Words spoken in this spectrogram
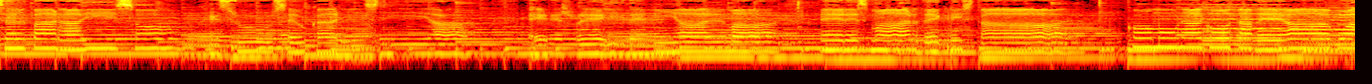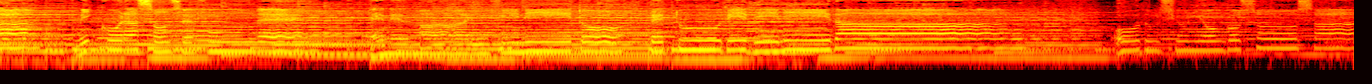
Eres el paraíso Jesús Eucaristía, eres rey de mi alma, eres mar de cristal, como una gota de agua, mi corazón se funde en el mar infinito de tu divinidad. Oh dulce unión gozosa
